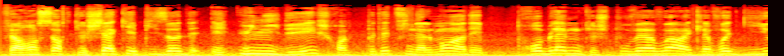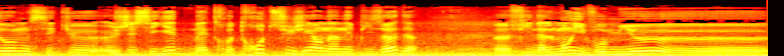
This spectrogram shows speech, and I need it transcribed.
faire en sorte que chaque épisode ait une idée. Je crois que peut-être finalement un des problème que je pouvais avoir avec la voix de Guillaume, c'est que j'essayais de mettre trop de sujets en un épisode. Euh, finalement, il vaut mieux, euh,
